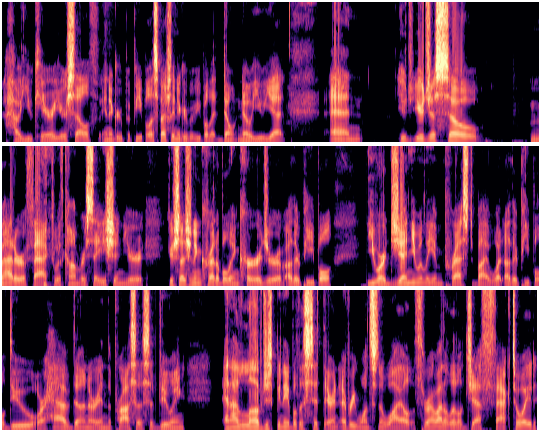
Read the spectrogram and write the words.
how you carry yourself in a group of people, especially in a group of people that don't know you yet. And you're, you're just so matter of fact with conversation. You're you're such an incredible encourager of other people. You are genuinely impressed by what other people do or have done or in the process of doing. And I love just being able to sit there and every once in a while throw out a little Jeff factoid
